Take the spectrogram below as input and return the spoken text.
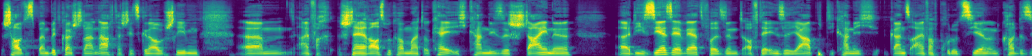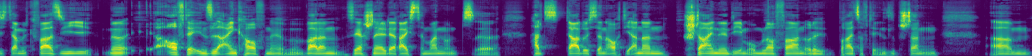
schaut es beim Bitcoin-Standard nach, da steht es genau beschrieben, ähm, einfach schnell rausbekommen hat, okay, ich kann diese Steine, äh, die sehr, sehr wertvoll sind auf der Insel Yap, die kann ich ganz einfach produzieren und konnte sich damit quasi ne, auf der Insel einkaufen. Ne, war dann sehr schnell der reichste Mann und äh, hat dadurch dann auch die anderen Steine, die im Umlauf waren oder bereits auf der Insel bestanden, ähm,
